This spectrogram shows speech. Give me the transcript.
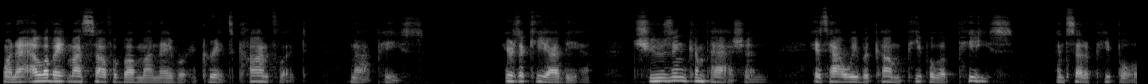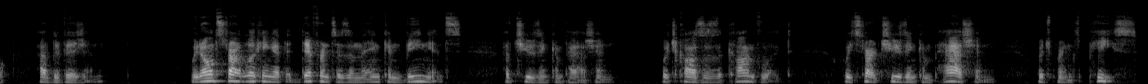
When I elevate myself above my neighbor, it creates conflict, not peace. Here's a key idea Choosing compassion is how we become people of peace instead of people of division. We don't start looking at the differences and the inconvenience of choosing compassion, which causes a conflict. We start choosing compassion, which brings peace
